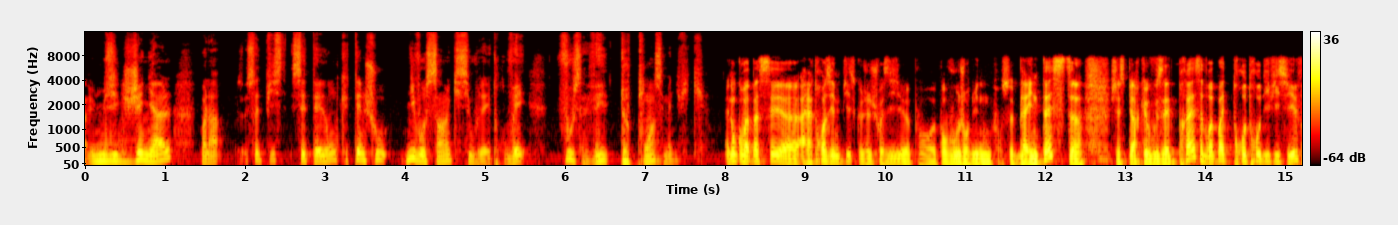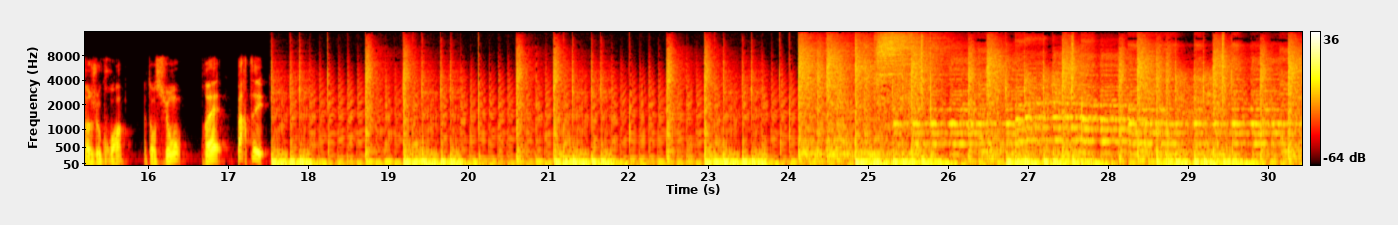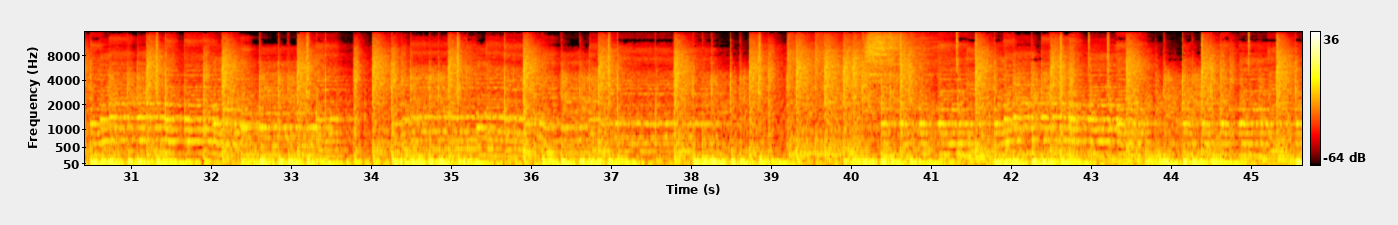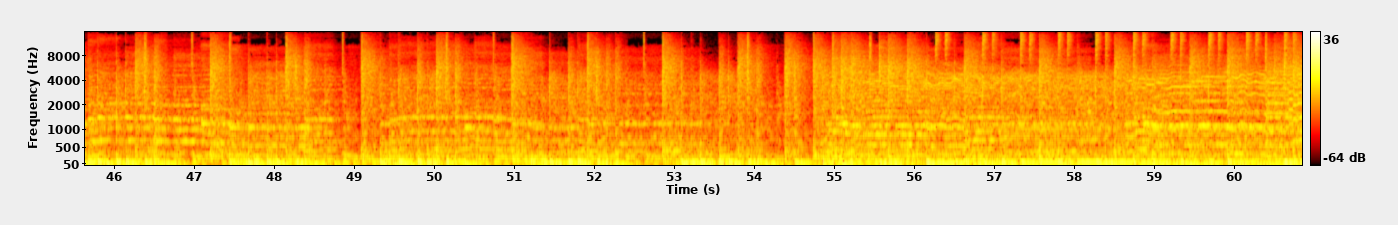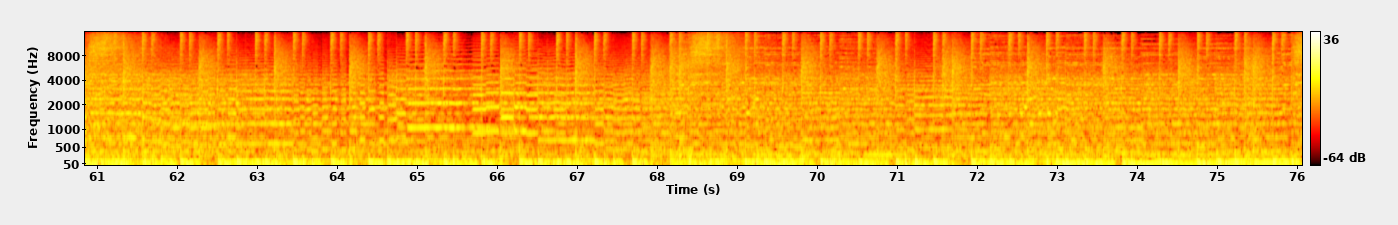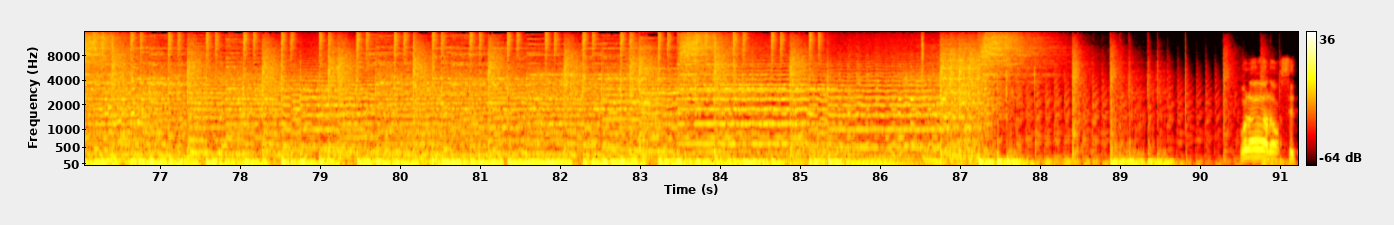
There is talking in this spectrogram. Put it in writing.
une musique géniale. Voilà, cette piste, c'était donc Tenchu niveau 5. Si vous l'avez trouvé, vous avez deux points, c'est magnifique. Et donc on va passer euh, à la troisième piste que j'ai choisie euh, pour, pour vous aujourd'hui, donc pour ce blind test. J'espère que vous êtes prêts. Ça devrait pas être trop trop difficile, enfin je crois. Attention, prêt, partez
